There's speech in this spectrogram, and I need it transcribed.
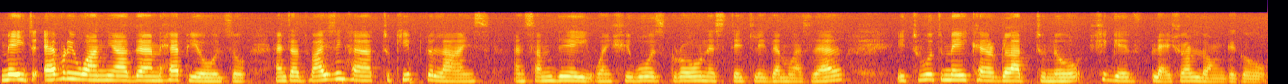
made everyone near them happy also, and advising her to keep the lines, and some day, when she was grown a stately demoiselle, it would make her glad to know she gave pleasure long ago.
